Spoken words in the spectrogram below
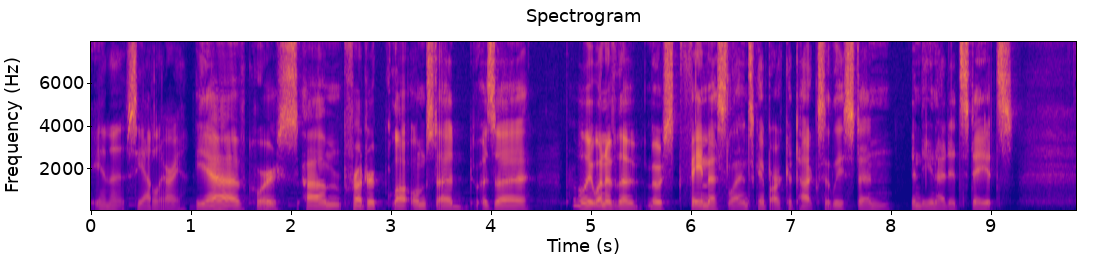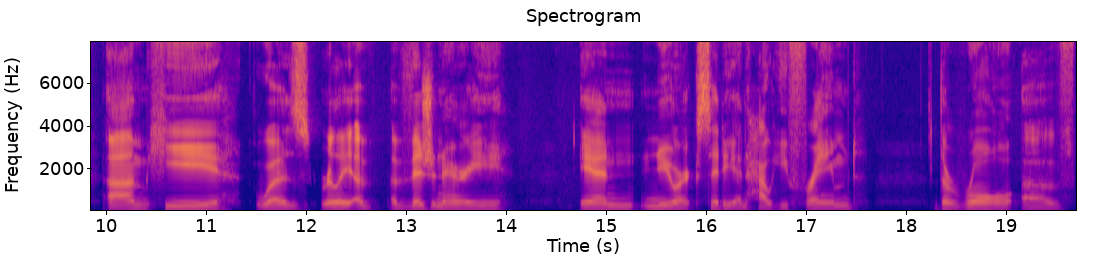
in the Seattle area? Yeah, of course. Um, Frederick Law Olmsted was a probably one of the most famous landscape architects, at least in in the United States. Um, he was really a, a visionary in New York City and how he framed the role of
